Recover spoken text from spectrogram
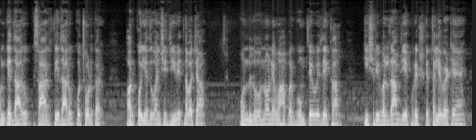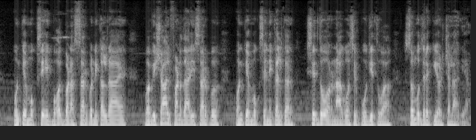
उनके दारू, सारथी दारू को छोड़कर और कोई यदुवंशी जीवित न बचा, उन लोगों ने वहाँ पर घूमते हुए देखा कि श्री बलराम जी एक वृक्ष के तले बैठे हैं। उनके मुख से एक बहुत बड़ा सर्प निकल रहा है। वह विशाल फणदारी सर्प उनके मुख से निकलकर सिद्धों और नागों से पूजित हुआ समुद्र की ओर चला गया।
